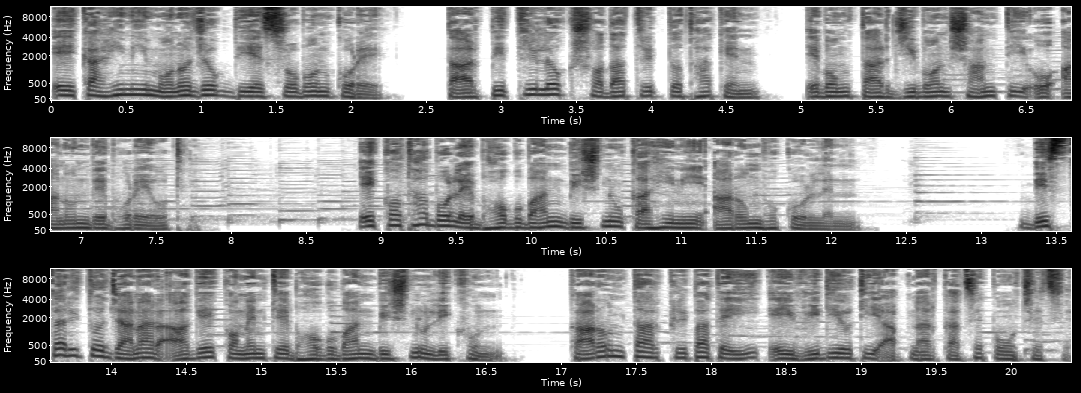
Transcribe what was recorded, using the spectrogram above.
এই কাহিনী মনোযোগ দিয়ে শ্রবণ করে, তার পিতৃলোক সদাতৃপ্ত থাকেন এবং তার জীবন শান্তি ও আনন্দে ভরে ওঠে। এ কথা বলে ভগবান বিষ্ণু কাহিনী আরম্ভ করলেন। বিস্তারিত জানার আগে কমেন্টে ভগবান বিষ্ণু লিখুন, কারণ তার কৃপাতেই এই ভিডিওটি আপনার কাছে পৌঁছেছে।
